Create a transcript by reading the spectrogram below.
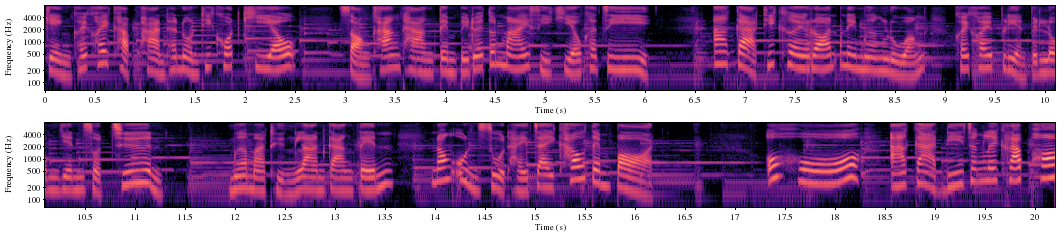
เก่งค่อยๆ ขับผ่านถนนที่คดเคี้ยว สองข้างทางเต็มไปด้วยต้นไม้สีเขียวขจี อากาศที่เคยร้อนในเมืองหลวง ค่อยๆ เปลี่ยนเป็นลมเย็นสดชื่น เมื่อมาถึงลานกลางเต็นท์น้องอุ่นสูดหายใจเข้าเต็มปอด โอ้โห อากาศดีจังเลยครับพ่อ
